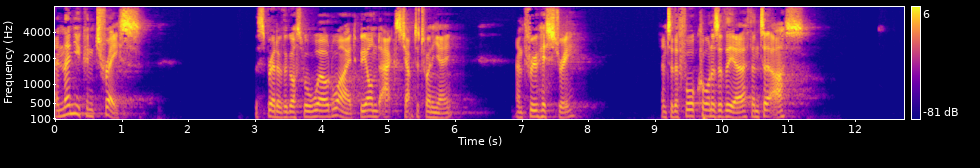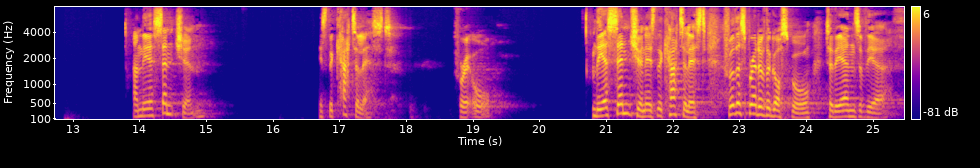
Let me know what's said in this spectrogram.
And then you can trace the spread of the gospel worldwide beyond Acts chapter 28 and through history and to the four corners of the earth and to us. And the ascension is the catalyst for it all. The ascension is the catalyst for the spread of the gospel to the ends of the earth.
